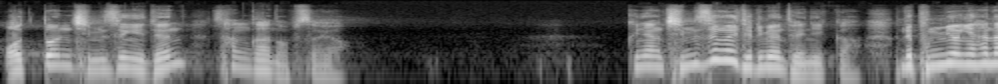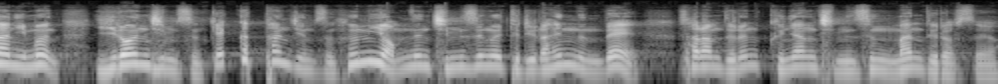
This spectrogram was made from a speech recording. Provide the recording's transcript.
어떤 짐승이든 상관없어요. 그냥 짐승을 드리면 되니까. 근데 분명히 하나님은 이런 짐승, 깨끗한 짐승, 흠이 없는 짐승을 드리라 했는데 사람들은 그냥 짐승만 드렸어요.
